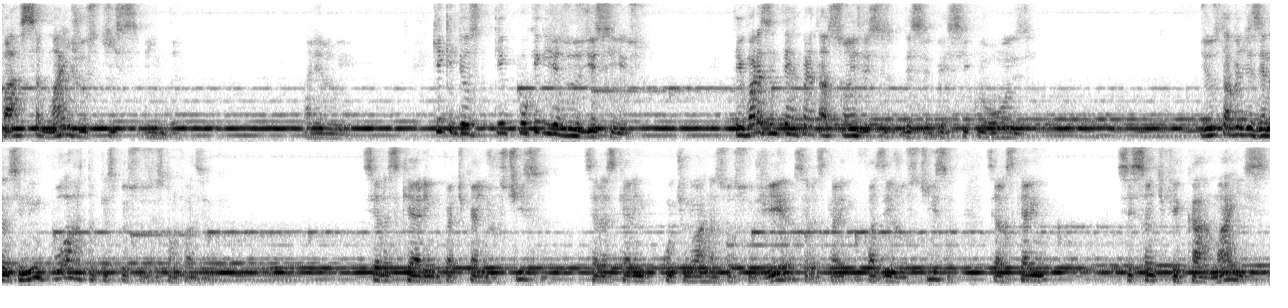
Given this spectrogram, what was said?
faça mais justiça ainda. Aleluia. Que que Deus, que, por que, que Jesus disse isso? Tem várias interpretações desse, desse versículo 11. Jesus estava dizendo assim, não importa o que as pessoas estão fazendo. Se elas querem praticar injustiça, se elas querem continuar na sua sujeira, se elas querem fazer justiça, se elas querem se santificar mais,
